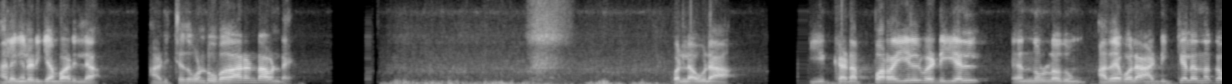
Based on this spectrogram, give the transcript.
അല്ലെങ്കിൽ അടിക്കാൻ പാടില്ല. അടിച്ചത് കൊണ്ട് ഉപകാരം ഉണ്ടാവണ്ടേ? കൊല്ലൗല ഈ കിടപ്പറയിൽ വെടിയൽ എന്നുള്ളതും അതേപോലെ അടിക്കൽ എന്നൊക്കെ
